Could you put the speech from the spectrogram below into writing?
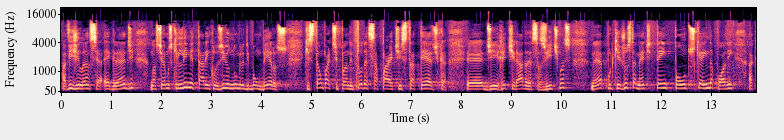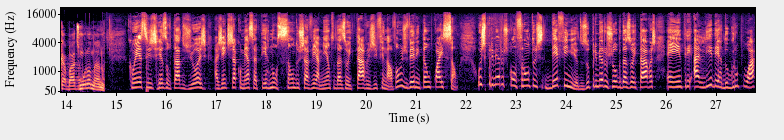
A vigilância é grande, nós tivemos que limitar inclusive o número de bombeiros que estão participando de toda essa parte estratégica eh, de retirada dessas vítimas, né, porque justamente tem pontos que ainda podem acabar desmoronando. Com esses resultados de hoje, a gente já começa a ter noção do chaveamento das oitavas de final. Vamos ver então quais são. Os primeiros confrontos definidos. O primeiro jogo das oitavas é entre a líder do grupo A,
